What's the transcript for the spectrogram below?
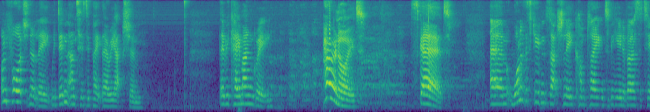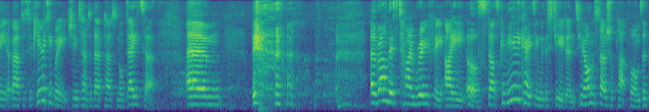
Unfortunately, we didn't anticipate their reaction. They became angry, paranoid, scared. Um, one of the students actually complained to the university about a security breach in terms of their personal data. Um, around this time, Roofy, i.e. us, starts communicating with the students, you know, on the social platforms, and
